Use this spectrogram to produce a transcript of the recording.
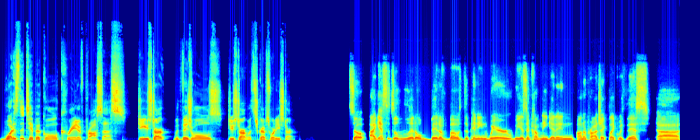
what is the typical creative process? Do you start with visuals? Do you start with scripts? Where do you start? So I guess it's a little bit of both, depending where we as a company get in on a project. Like with this, uh,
